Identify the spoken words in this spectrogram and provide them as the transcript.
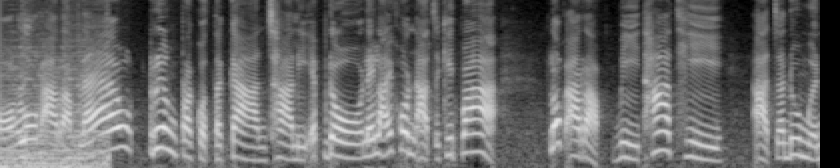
องโลกอาหรับแล้ว เรื่องปรากฏการณ์ชาลีเอฟโด หลายๆ คนอาจจะคิดว่า โลกอาหรับมีท่าที อาจจะดูเหมือน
